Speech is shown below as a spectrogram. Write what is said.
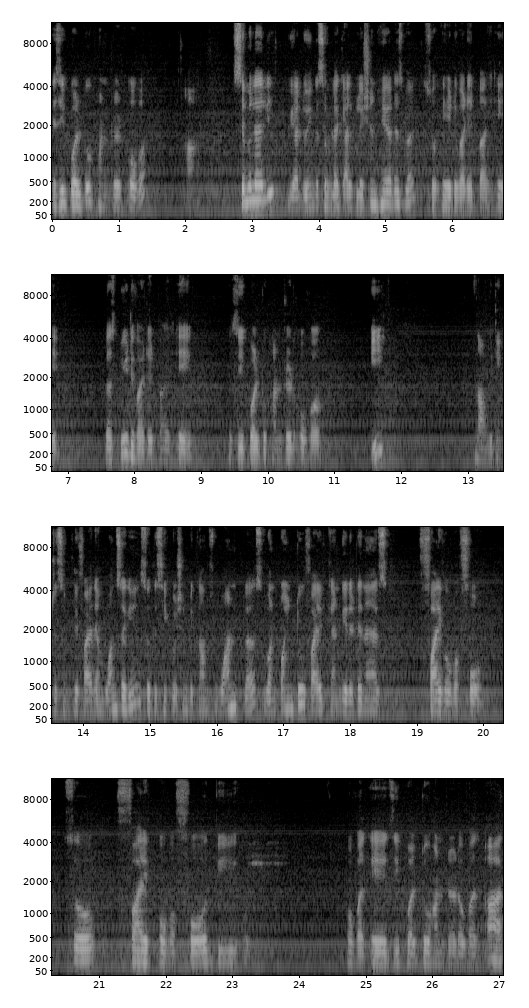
is equal to 100 over r. Similarly, we are doing the similar calculation here as well. So a divided by a plus b divided by a is equal to 100 over b. Now we need to simplify them once again. So this equation becomes 1 plus 1.25 can be written as 5 over 4. So 5 over 4 b over a is equal to 100 over r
